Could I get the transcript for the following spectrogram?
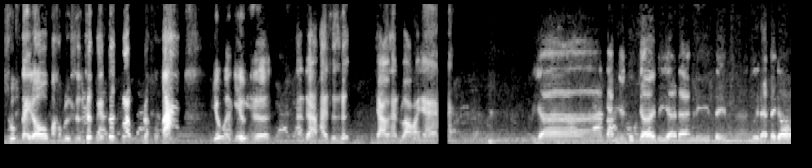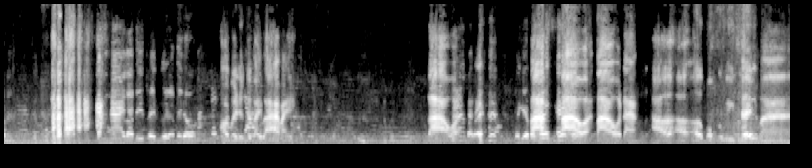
xuống tay đô mà không được thưởng thức thì tức lắm đồ. Quá giống như kiểu như thành ra phải thưởng thức. Chào thanh võ nha bây giờ tạm nhân cuộc chơi bây giờ đang đi tìm người đẹp tây đô nè. Căn hai là đi tìm người đẹp tây đô nè. Thôi mày đừng có bậy bạ mày. Tao đấy. Bây giờ bà tao xét tao đang ở ở ở một cái vị thế mà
